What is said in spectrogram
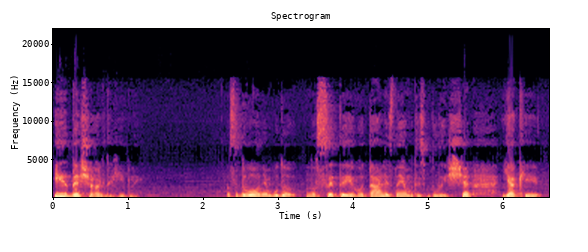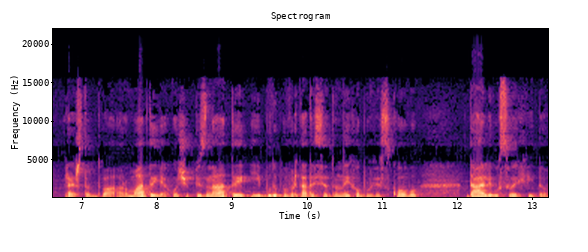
і дещо альдегідний. З задоволенням буду носити його далі, знайомитись ближче, як і решта два аромати. Я хочу пізнати і буду повертатися до них обов'язково далі у своїх відео.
